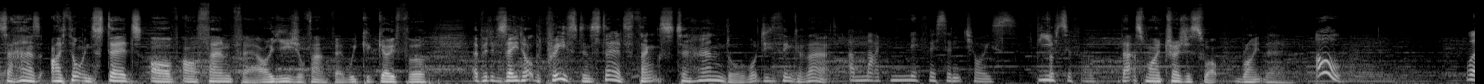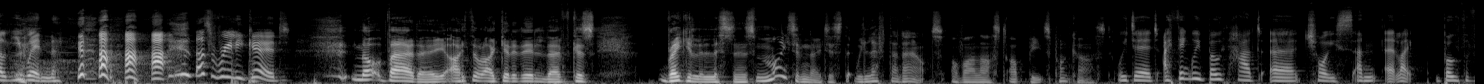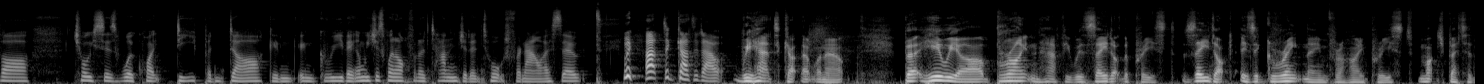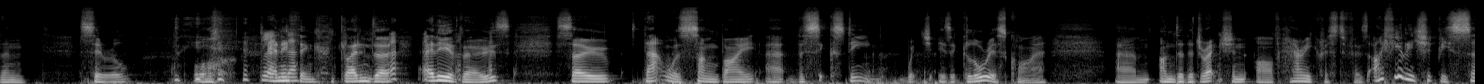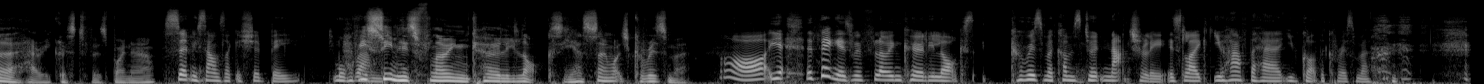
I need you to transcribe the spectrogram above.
So, Haz, I thought instead of our fanfare, our usual fanfare, we could go for a bit of Zadok the Priest instead, thanks to Handel. What do you think of that? A magnificent choice. Beautiful. That's my treasure swap right there. Oh! Well, you win. That's really good. Not bad, eh? I thought I'd get it in there because regular listeners might have noticed that we left that out of our last Upbeats podcast. We did. I think we both had a choice, and uh, like both of our choices were quite deep and dark and, and grieving, and we just went off on a tangent and talked for an hour. So we had to cut it out. We had to cut that one out. But here we are, bright and happy with Zadok the priest. Zadok is a great name for a high priest, much better than Cyril or Glenda. anything, Glenda, any of those. So that was sung by uh, the 16, which is a glorious choir. Um, under the direction of Harry Christophers. I feel he should be Sir Harry Christophers by now. Certainly sounds like it should be. More Have grand. you seen his flowing curly locks? He has so much charisma. Aw, yeah. The thing is, with flowing curly locks, charisma comes to it naturally. It's like you have the hair, you've got the charisma.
